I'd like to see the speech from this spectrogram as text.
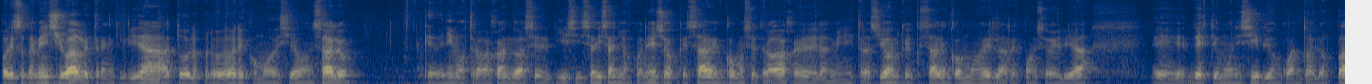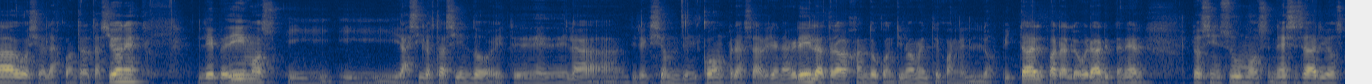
Por eso también llevarle tranquilidad a todos los proveedores, como decía Gonzalo, que venimos trabajando hace 16 años con ellos, que saben cómo se trabaja desde la administración, que saben cómo es la responsabilidad eh, de este municipio en cuanto a los pagos y a las contrataciones. Le pedimos, y, así lo está haciendo este, desde la Dirección de Compras Adriana Grela, trabajando continuamente con el hospital para lograr tener los insumos necesarios,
